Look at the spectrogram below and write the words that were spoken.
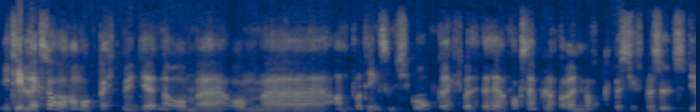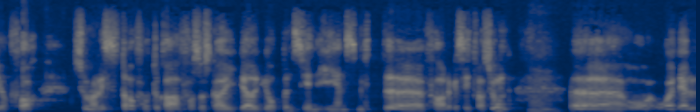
I tillegg så har vi også bedt myndighetene om, eh, om uh, andre ting som ikke går direkte på dette. her. F.eks. at det er nok beskyttelsesutstyr for journalister og fotografer som skal gjøre jobben sin i en smittefarlig situasjon. Mm. Uh, og, og, en del,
